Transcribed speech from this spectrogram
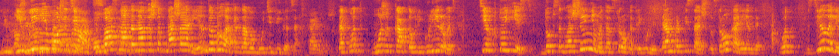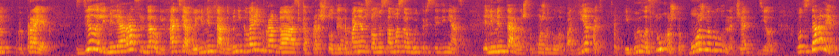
И Немножко вы не можете. У вас да. надо, надо, чтобы наша аренда была, тогда вы будете двигаться. Конечно. Так вот, может как-то урегулировать тех, кто есть. Доп. соглашением этот срок отрегулировать, прям прописать, что срок аренды. Вот сделали проект, сделали мелиорацию дороги, хотя бы элементарно. Мы не говорим про газ, там, про что-то. Это понятно, что оно само собой будет присоединяться. Элементарно, чтобы можно было подъехать и было сухо, чтобы можно было начать делать. Вот сдали,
